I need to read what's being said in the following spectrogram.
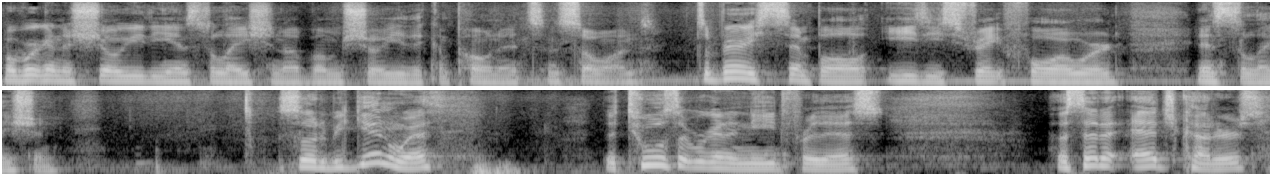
but we're going to show you the installation of them, show you the components and so on. It's a very simple, easy, straightforward installation. So to begin with, the tools that we're going to need for this, a set of edge cutters.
